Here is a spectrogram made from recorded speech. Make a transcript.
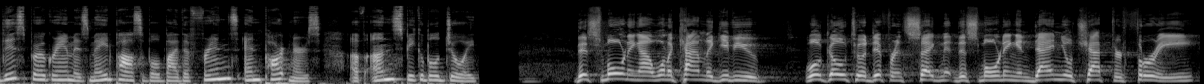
This program is made possible by the friends and partners of Unspeakable Joy. This morning, I want to kindly give you, we'll go to a different segment this morning in Daniel chapter 3.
